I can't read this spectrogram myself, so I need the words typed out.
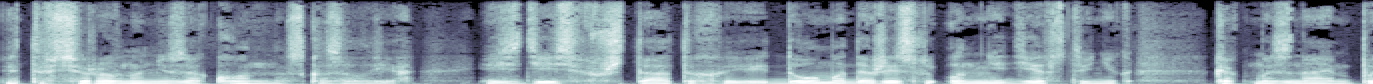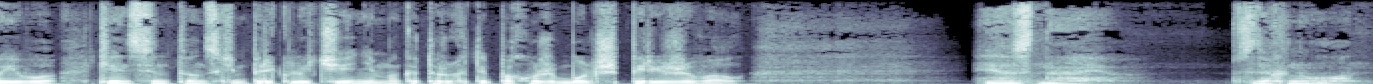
«Это все равно незаконно», — сказал я. «И здесь, в Штатах, и дома, даже если он не девственник, как мы знаем по его кенсингтонским приключениям, о которых ты, похоже, больше переживал». «Я знаю», — вздохнул он.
